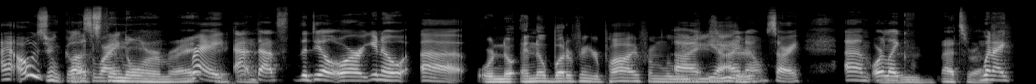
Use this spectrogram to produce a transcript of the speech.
I always drink a glass That's of the wine. norm, right? Right, Like, uh, yeah. that's the deal. Or you know, uh, or no and no butterfinger pie from uh, luigi's yeah, I know. Sorry. Um, or like That's right. when I,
